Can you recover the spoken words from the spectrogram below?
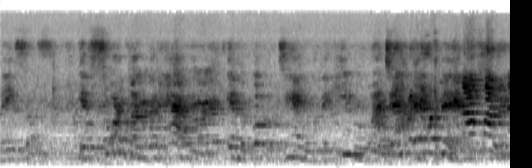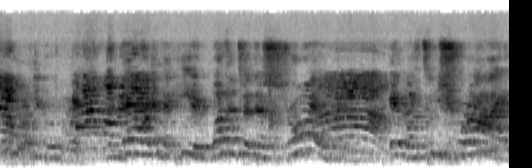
makes us. It's sort of like what happened in the book of Daniel with the Hebrew boys. They were men. Get off of it now. Hebrew boys. Get off of When they were in the heat, it wasn't to destroy them. Ah. It was to try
